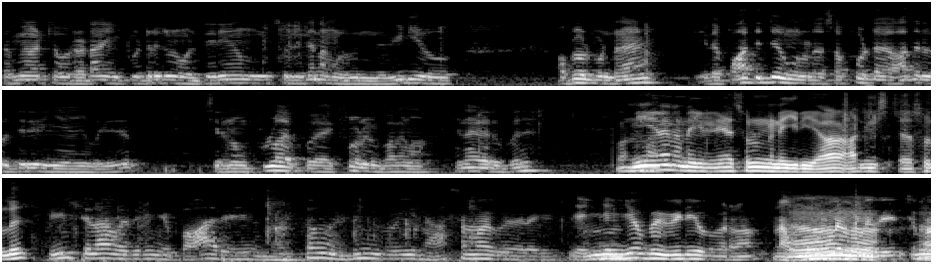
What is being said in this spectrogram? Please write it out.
தமிழ்நாட்டில் ஒரு இடம் இப்படி இருக்குன்னு உங்களுக்கு தெரியும்னு சொல்லி தான் நான் உங்களுக்கு இந்த வீடியோ அப்லோட் பண்ணுறேன் இதை பார்த்துட்டு உங்களோட சப்போர்ட்டை ஆதரவு தெரிவிங்க எங்களுக்கு. சரி நம்ம ஃபுல்லாக இப்போ எக்ஸ்ப்ளோர் பண்ணி பார்க்கலாம். என்ன இருப்பு நீ என்ன நினைக்கிறீங்க சொல்லு நினைக்கிறியா? ஆடியன்ஸ்ட்ட சொல்லு. ரீல்ஸ் எல்லாம் பாரு. மொத்தம் இடிஞ்சு போய் நாசமா போய் எங்கெங்கயோ போய் வீடியோ போடுறோம். நம்ம ஊர்ல உள்ளது சும்மா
